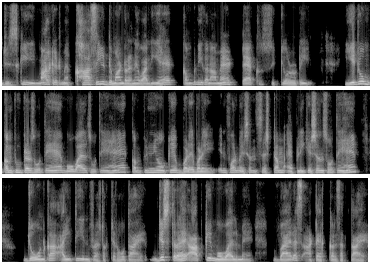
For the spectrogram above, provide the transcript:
जिसकी मार्केट में खासी डिमांड रहने वाली है। कंपनी का नाम है टेक सिक्योरिटी ये जो कंप्यूटर्स होते हैं मोबाइल्स होते हैं कंपनियों के बड़े बड़े इंफॉर्मेशन सिस्टम एप्लीकेशंस होते हैं। जो उनका आईटी इंफ्रास्ट्रक्चर होता है, जिस तरह आपके मोबाइल में वायरस अटैक कर सकता है,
